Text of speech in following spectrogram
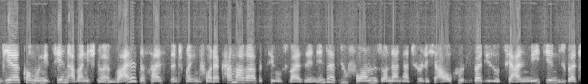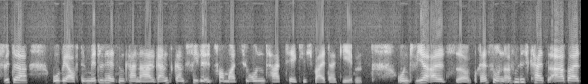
Wir kommunizieren aber nicht nur im Wald, das heißt entsprechend vor der Kamera beziehungsweise in Interviewformen, sondern natürlich auch über die sozialen Medien, über Twitter, wo wir auf dem Mittelhessen-Kanal ganz, ganz viele Informationen tagtäglich weitergeben. Und wir als äh, Presse- und Öffentlichkeitsarbeit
